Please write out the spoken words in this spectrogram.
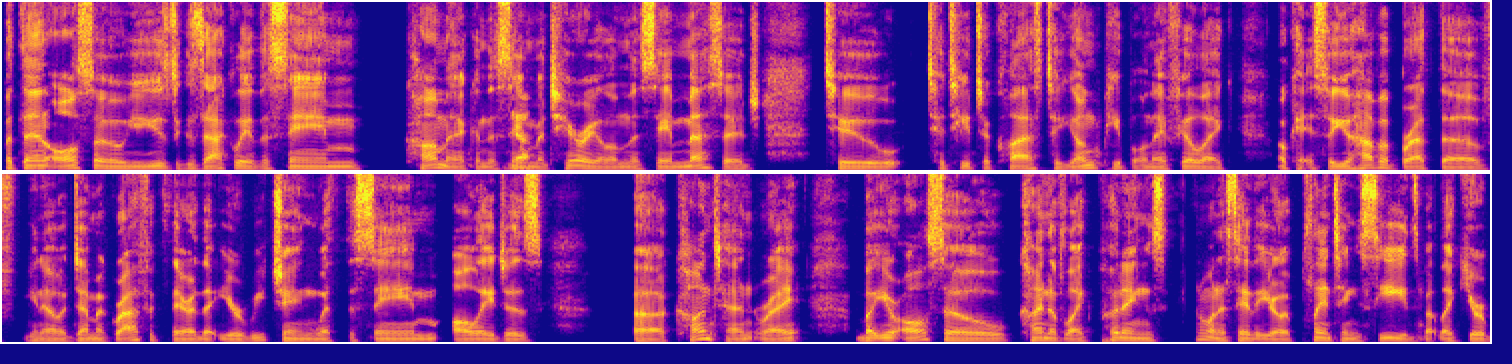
But then also you used exactly the same comic and the same yeah. material and the same message to to teach a class to young people and i feel like okay so you have a breadth of you know a demographic there that you're reaching with the same all ages uh, content right? But you're also kind of like putting i don't want to say that you're like planting seeds but like you're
